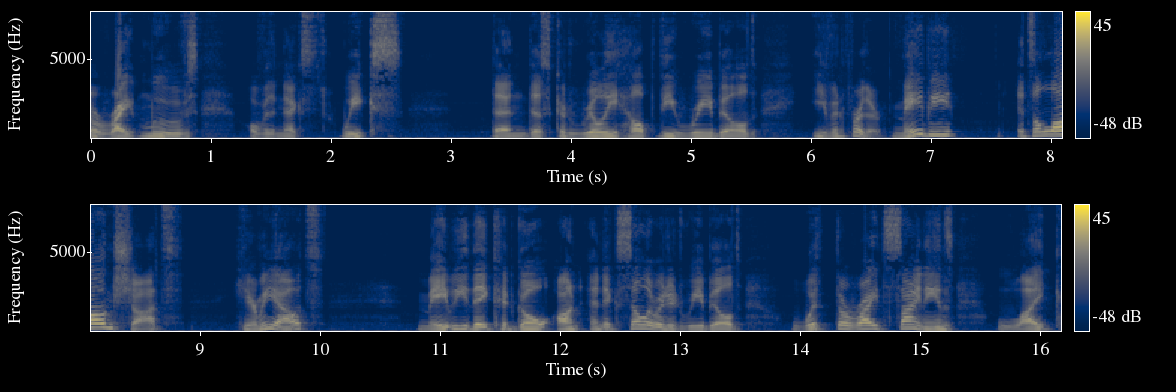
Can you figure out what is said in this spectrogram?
the right moves over the next weeks, then this could really help the rebuild even further. Maybe it's a long shot. Hear me out. Maybe they could go on an accelerated rebuild with the right signings, like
